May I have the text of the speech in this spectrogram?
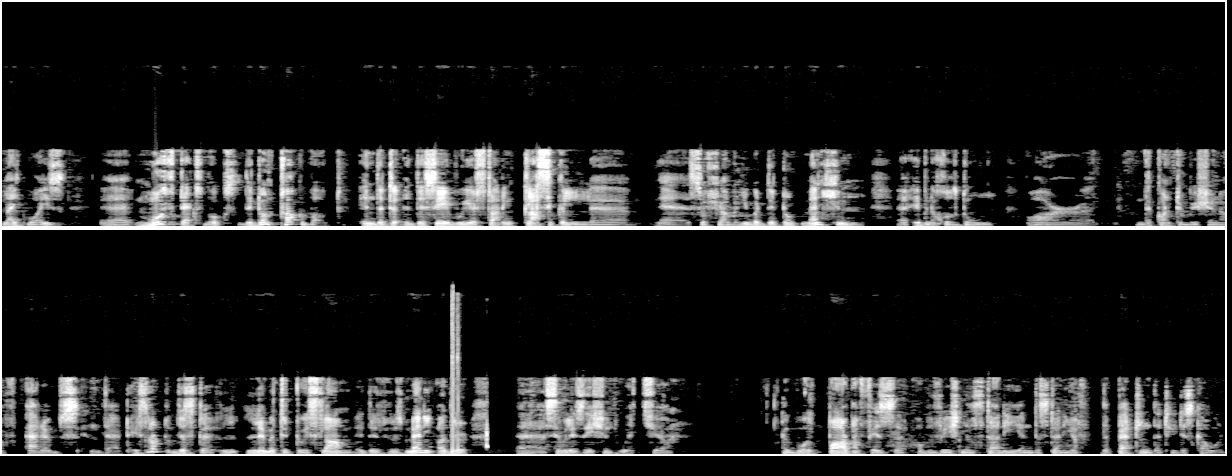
Likewise, uh, most textbooks they don't talk about in the they say we are starting classical uh, uh, sociology, but they don't mention uh, Ibn Khaldun or uh, the contribution of Arabs in that. It's not just uh, limited to Islam. There was many other civilizations which was part of his observational study and the study of the pattern that he discovered.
